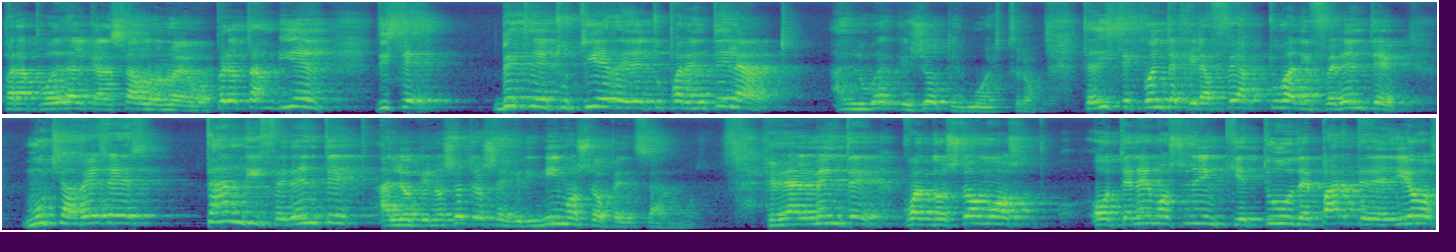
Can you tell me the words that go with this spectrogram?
para poder alcanzar lo nuevo. Pero también dice, Vete de tu tierra y de tu parentela al lugar que yo te muestro. ¿Te diste cuenta que la fe actúa diferente? Muchas veces tan diferente a lo que nosotros esgrimimos o pensamos. Generalmente cuando somos o tenemos una inquietud de parte de Dios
